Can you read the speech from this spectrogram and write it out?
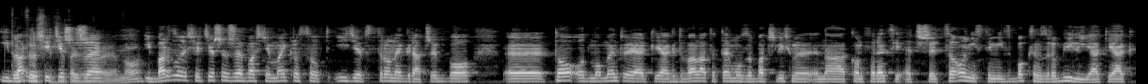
I To bardzo się cieszę, tak że wydaje, no. i bardzo się cieszę, że właśnie Microsoft idzie w stronę graczy, bo e, to od momentu jak, jak dwa lata temu zobaczyliśmy na konferencji E3, co oni z tym Xboxem zrobili, jak, jak,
